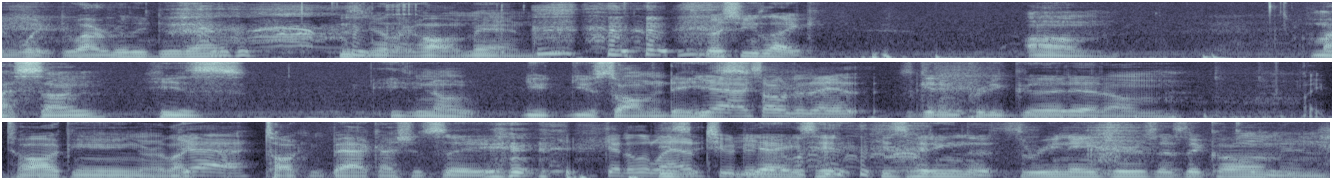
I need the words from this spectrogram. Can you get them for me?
like, wait, do I really do that? and you're like, oh man. Especially like, um, my son. He's, he, you know, you you saw him today. He's, yeah, I saw him today. he's getting pretty good at um, like talking or like Yeah. talking back, I should say. Get a little He's- attitude. yeah, him. he's hit, he's hitting the threenagers as they call them, and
